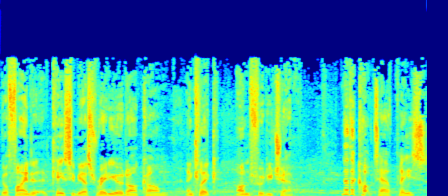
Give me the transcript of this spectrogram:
You'll find it at kcbsradio.com and click on Foodie Chap. Another cocktail, please.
